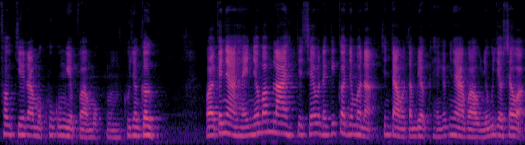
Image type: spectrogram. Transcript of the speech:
phân chia ra một khu công nghiệp và một ừ, khu dân cư Vậy cả nhà hãy nhớ bấm like, chia sẻ và đăng ký kênh cho mình ạ à. xin chào và tạm biệt hẹn các nhà vào những video sau ạ à.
